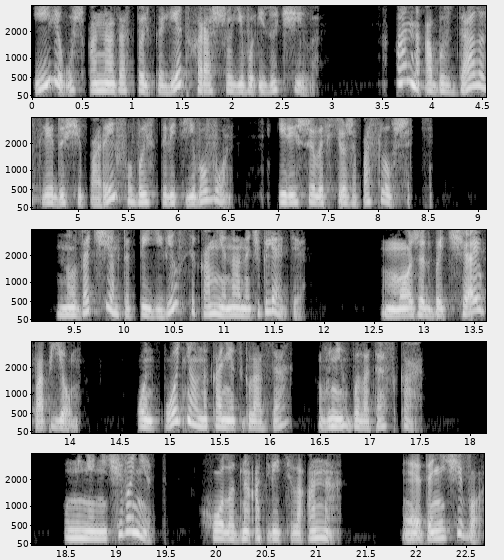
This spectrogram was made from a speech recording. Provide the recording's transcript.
Или уж она за столько лет хорошо его изучила. Анна обуздала следующий порыв выставить его вон и решила все же послушать. «Но зачем-то ты явился ко мне на ночь глядя?» «Может быть, чаю попьем?» Он поднял, наконец, глаза, в них была тоска. «У меня ничего нет», — холодно ответила она. «Это ничего,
